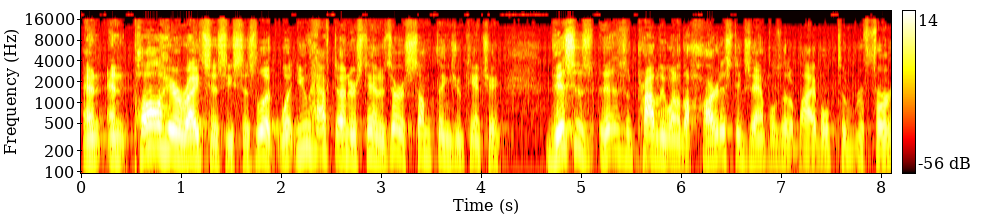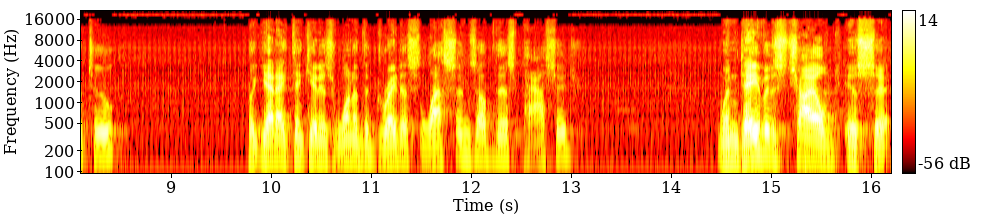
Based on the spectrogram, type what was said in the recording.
And, and Paul here writes this. He says, Look, what you have to understand is there are some things you can't change. This is, this is probably one of the hardest examples of the Bible to refer to, but yet I think it is one of the greatest lessons of this passage. When David's child is sick,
